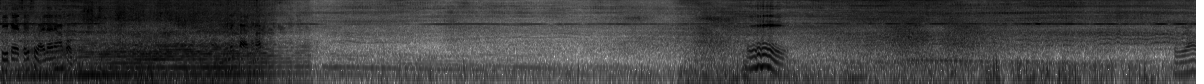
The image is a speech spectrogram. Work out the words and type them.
สีเบสสวยๆเลยนะครับผมเลขแปดนะครับ นี่เดียว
